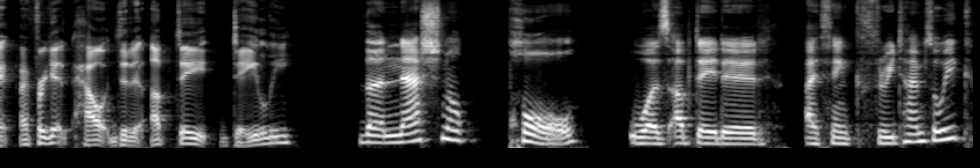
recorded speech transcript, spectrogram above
I, I forget how did it update daily? the national poll was updated i think three times a week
